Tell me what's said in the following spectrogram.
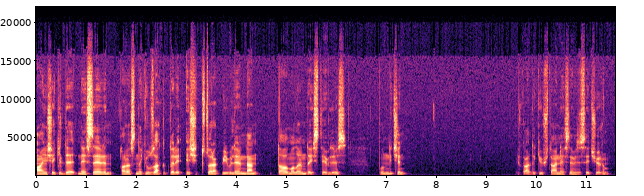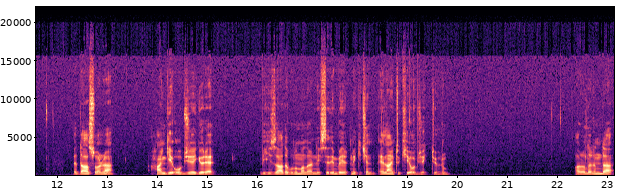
Aynı şekilde nesnelerin arasındaki uzaklıkları eşit tutarak birbirlerinden dağılmalarını da isteyebiliriz. Bunun için yukarıdaki üç tane nesnemizi seçiyorum. Ve daha sonra hangi objeye göre bir hizada bulunmalarını istediğimi belirtmek için Align to Key Object diyorum. Aralarında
